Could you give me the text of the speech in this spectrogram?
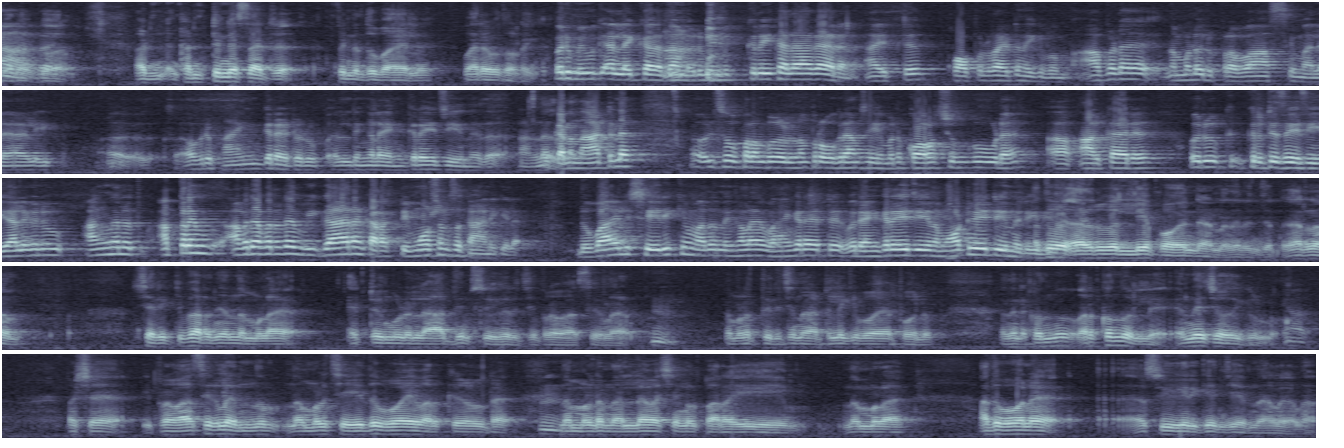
കണ്ടിന്യൂസ് ആയിട്ട് പിന്നെ ദുബായിൽ വരവ് തുടങ്ങി. ഒരു ഒരു മിമിക്രി കലാകാരൻ ആയിട്ട് പോപ്പുലർ ആയിട്ട് നിൽക്കുമ്പം അവിടെ നമ്മുടെ ഒരു പ്രവാസി മലയാളി അവർ ഭയങ്കരമായിട്ടൊരു നിങ്ങളെ എൻകറേജ് ചെയ്യുന്നത് ആണ്. കാരണം നാട്ടിലെ ഉത്സവ പറമ്പുകളിലും പ്രോഗ്രാം ചെയ്യുമ്പോൾ കുറച്ചും കൂടെ ആൾക്കാർ ഒരു ക്രിട്ടിസൈസ് ചെയ്യുക അല്ലെങ്കിൽ ഒരു അങ്ങനെ അത്രയും അവരവരുടെ വികാരം കറക്റ്റ് ഇമോഷൻസ് കാണിക്കില്ല. ദുബായിൽ ശരിക്കും അത് നിങ്ങളെ ഭയങ്കരമായിട്ട് ഒരു എൻകറേജ് ചെയ്യുന്ന മോട്ടിവേറ്റ് ചെയ്യുന്ന രീതി അത് അതൊരു വലിയ പോയിന്റാണ് നിരഞ്ജൻ. കാരണം ശരിക്കും പറഞ്ഞാൽ നമ്മളെ ഏറ്റവും കൂടുതൽ ആദ്യം സ്വീകരിച്ച പ്രവാസികളാണ്. നമ്മൾ തിരിച്ച് നാട്ടിലേക്ക് പോയാൽ പോലും നിനക്കൊന്നും വർക്കൊന്നുമില്ലേ എന്നേ ചോദിക്കുള്ളൂ. പക്ഷേ ഈ പ്രവാസികൾ എന്നും നമ്മൾ ചെയ്തു പോയ വർക്കുകളുടെ നമ്മളുടെ നല്ല വശങ്ങൾ പറയുകയും നമ്മളെ അതുപോലെ സ്വീകരിക്കുകയും ചെയ്യുന്ന ആളുകളാണ്.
